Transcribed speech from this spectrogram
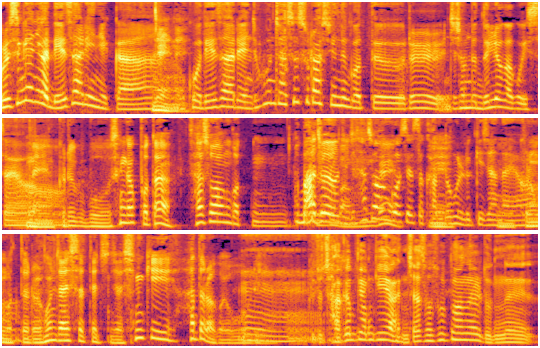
우리 승현이가 네살이니까 네네. 그 네살에 이제 혼자 스스로 할 수 있는 것들을 이제 점점 늘려가고 있어요. 네, 그리고 뭐 생각보다 사소한 것 음, 맞아요. 진짜 사소한 것에서 감동을 네, 느끼잖아요. 네, 그런 것들을 혼자 했을 때 진짜 신기하더라고요. 우리. 네. 그죠. 작은 변기에 앉아서 소변을 놓는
